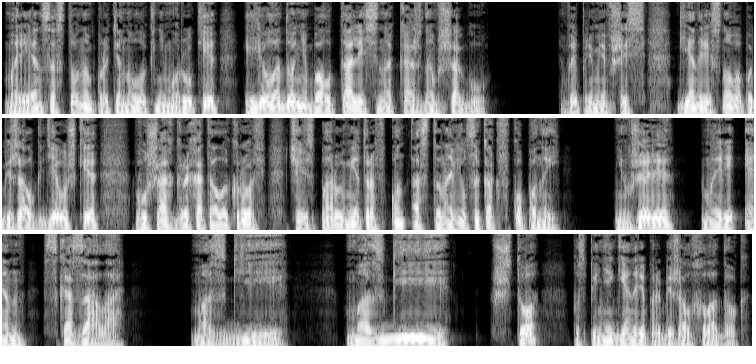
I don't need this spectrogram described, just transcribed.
Мэриэн со стоном протянула к нему руки, ее ладони болтались на каждом шагу. Выпрямившись, Генри снова побежал к девушке, в ушах грохотала кровь. Через пару метров он остановился как вкопанный. Неужели Мэри Энн сказала «Мозги! Мозги!» «Что?» — по спине Генри пробежал холодок.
